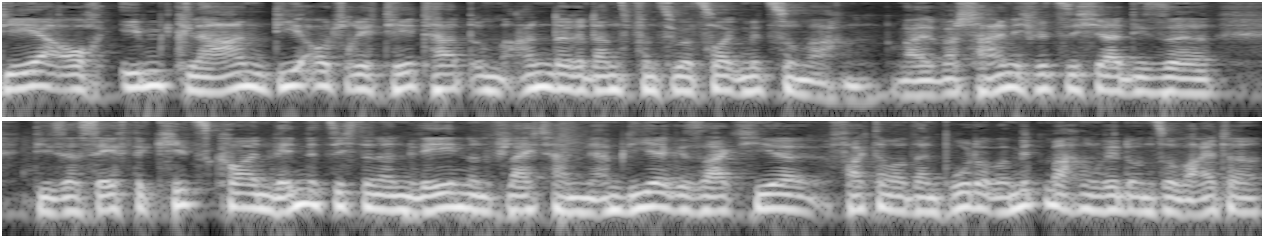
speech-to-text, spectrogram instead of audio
der auch im Clan die Autorität hat, um andere dann von zu überzeugen mitzumachen. Weil wahrscheinlich wird sich ja diese, dieser Save the Kids Coin wendet sich dann an wen und vielleicht haben, haben die ja gesagt, hier, frag doch mal deinen Bruder, ob er mitmachen will und so weiter.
